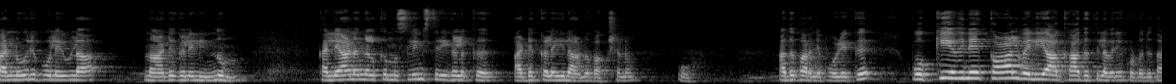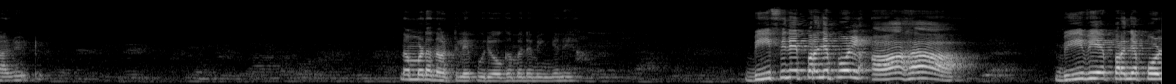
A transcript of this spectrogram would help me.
കണ്ണൂര് പോലെയുള്ള നാടുകളിൽ ഇന്നും കല്യാണങ്ങൾക്ക് മുസ്ലിം സ്ത്രീകൾക്ക് അടുക്കളയിലാണ് ഭക്ഷണം. ഓ അത് പറഞ്ഞപ്പോഴേക്ക് പൊക്കിയതിനേക്കാൾ വലിയ ആഘാതത്തിൽ അവരെ കൊണ്ടുവന്ന് താഴെ ഇട്ടു നമ്മുടെ നാട്ടിലെ പുരോഗമനം ഇങ്ങനെയാണ് ബീഫിനെ പറഞ്ഞപ്പോൾ ആഹാ ബീവിയെ പറഞ്ഞപ്പോൾ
